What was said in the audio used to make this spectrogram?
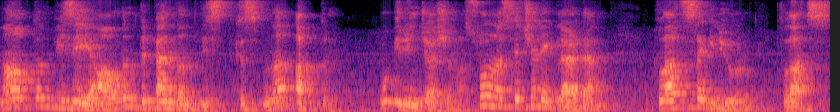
Ne yaptım? Vizeyi aldım dependent list kısmına attım. Bu birinci aşama. Sonra seçeneklerden Plats'a gidiyorum. Plats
